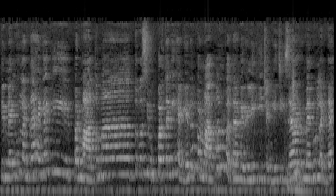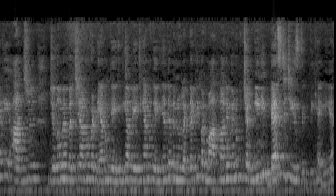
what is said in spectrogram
ਤੇ ਮੈਨੂੰ ਲੱਗਦਾ ਹੈਗਾ ਕਿ ਪਰਮਾਤਮਾ ਤੋਂ ਅਸੀਂ ਉੱਪਰ ਤਾਂ ਨਹੀਂ ਹੈਗੇ ਨਾ ਪਰਮਾਤਮਾ ਨੂੰ ਪਤਾ ਮੇਰੇ ਲਈ ਕੀ ਚੰਗੀ ਚੀਜ਼ ਹੈ। ਔਰ। ਮੈਨੂੰ ਲੱਗਦਾ ਕਿ ਅੱਜ ਜਦੋਂ ਮੈਂ ਬੱਚਿਆਂ ਨੂੰ ਵੱਡਿਆਂ ਨੂੰ ਦੇਖਦੀ ਹਾਂ ਬੇਟੀਆਂ ਨੂੰ ਦੇਖਦੀ ਹਾਂ ਤੇ ਮੈਨੂੰ ਲੱਗਦਾ ਕਿ ਪਰਮਾਤਮਾ ਨੇ ਮੈਨੂੰ ਚੰਗੀ ਦੀ ਬੈਸਟ ਚੀਜ਼ ਦਿੱਤੀ ਹੈਗੀ ਹੈ।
